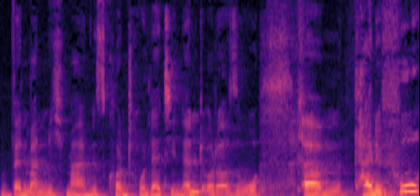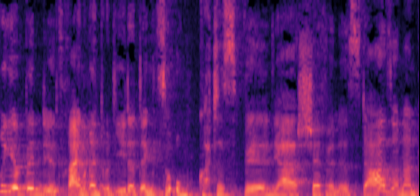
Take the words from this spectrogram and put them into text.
wenn man mich mal Miss Controletti nennt oder so, ähm, keine Furie bin, die jetzt reinrennt und jeder denkt so, um Gottes Willen, ja, Chefin ist da, sondern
